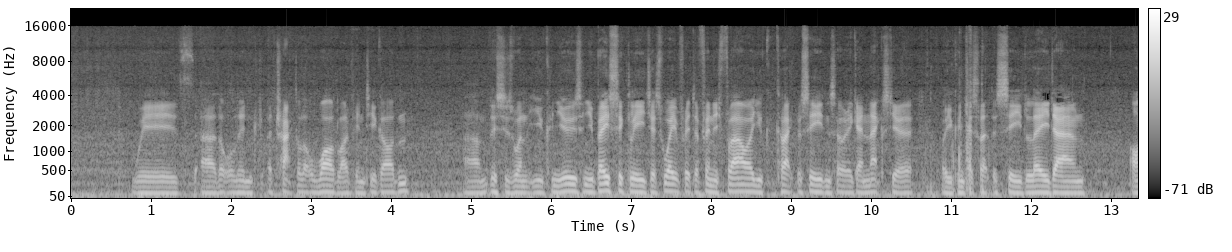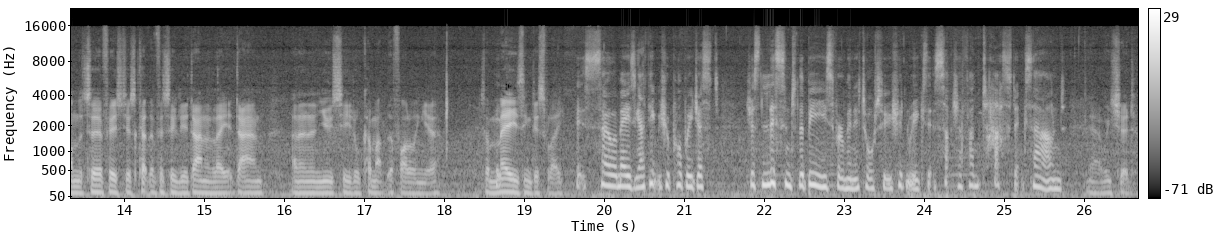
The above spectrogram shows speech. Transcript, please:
with uh, that will attract a lot of wildlife into your garden. Um, this is one that you can use and you basically just wait for it to finish flower. You can collect the seed and sow it again next year or you can just let the seed lay down on the surface, just cut the Phacelia down and lay it down and then a new seed will come up the following year. It's an amazing display. It's so amazing. I think we should probably just just listen to the bees for a minute or two, shouldn't we? Because it's such a fantastic sound. Yeah, we should.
